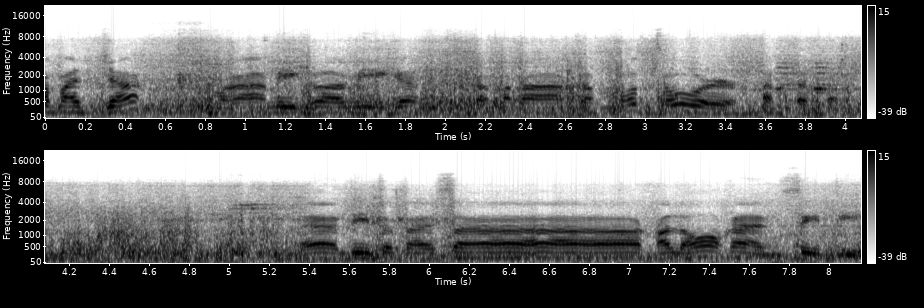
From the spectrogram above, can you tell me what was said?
kapadyak, mga amigo-amiga, sa mga kamotor. Ayan, dito tayo sa Caloocan City.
